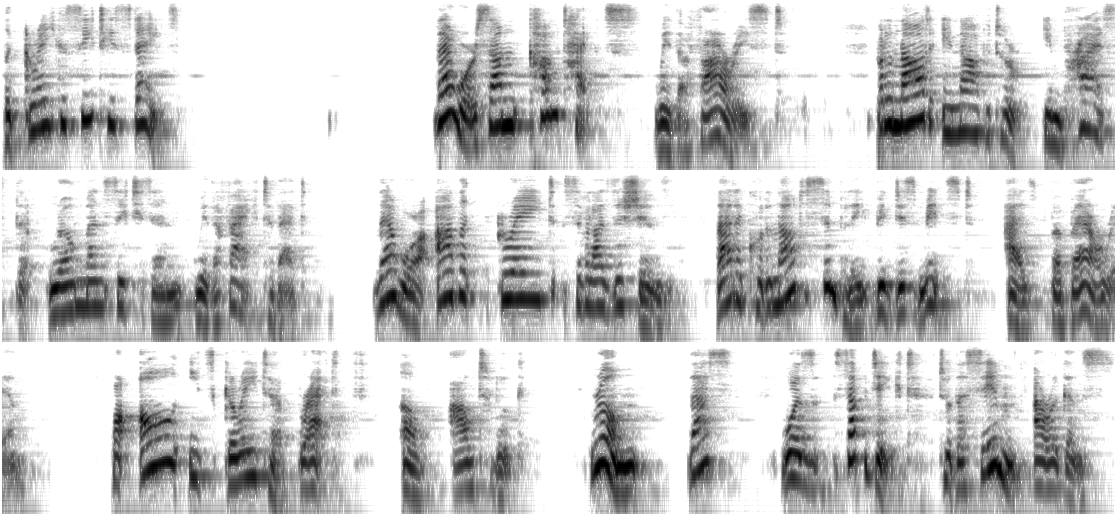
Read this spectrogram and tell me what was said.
the Greek city states. There were some contacts with the Far East but not enough to impress the Roman citizen with the fact that there were other great civilizations that could not simply be dismissed as barbarian. For all its greater breadth of outlook, Rome thus was subject to the same arrogance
